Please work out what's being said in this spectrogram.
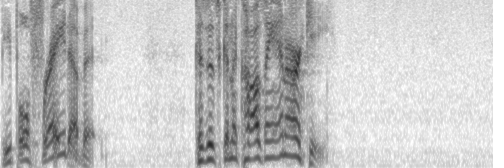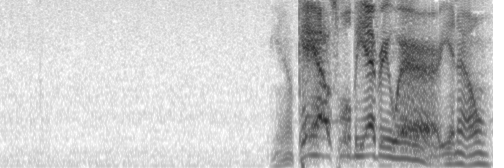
People afraid of it because it's going to cause anarchy. You know, chaos will be everywhere, you know.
